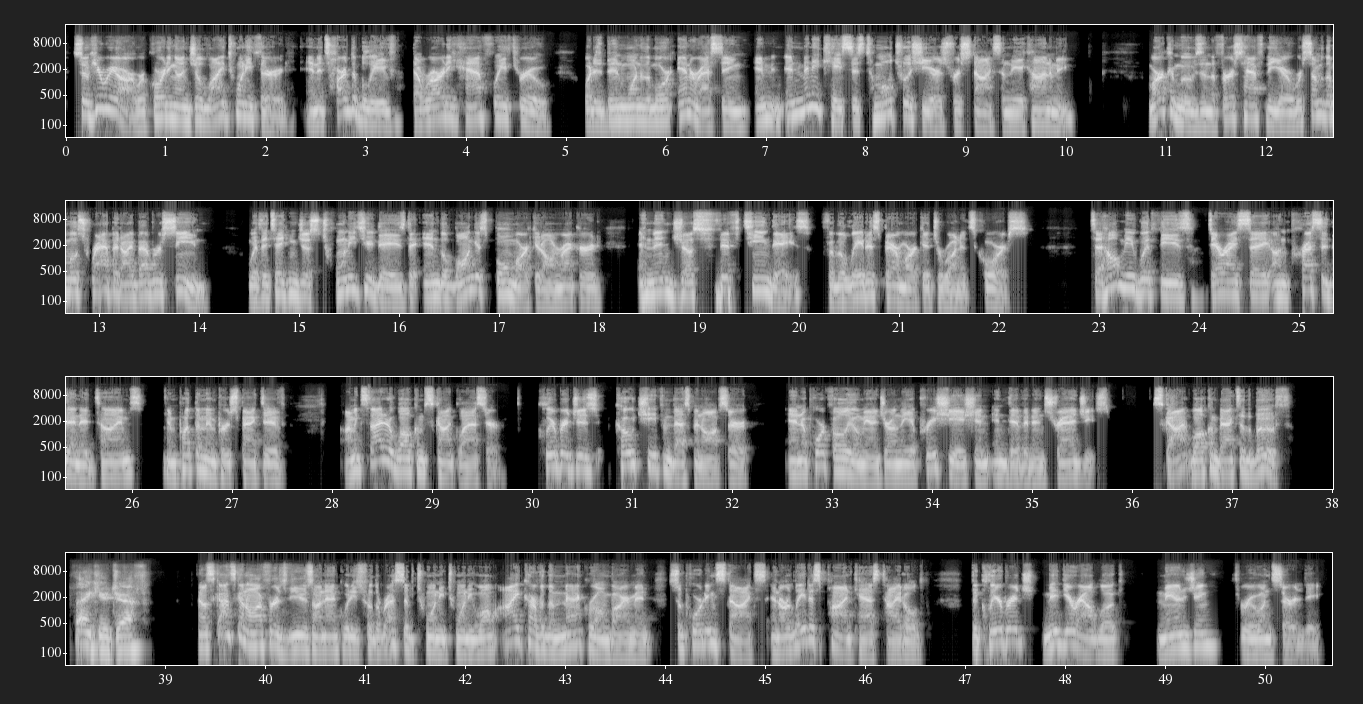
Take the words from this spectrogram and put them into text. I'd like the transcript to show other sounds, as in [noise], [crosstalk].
So here we are, recording on July 23rd, and it's hard to believe that we're already halfway through what has been one of the more interesting and, in many cases, tumultuous years for stocks and the economy. Market moves in the first half of the year were some of the most rapid I've ever seen, with it taking just 22 days to end the longest bull market on record, and then just 15 days for the latest bear market to run its course. To help me with these, dare I say, unprecedented times and put them in perspective, I'm excited to welcome Scott Glasser, ClearBridge's co chief investment officer and a portfolio manager on the appreciation and dividend strategies. Scott, welcome back to the booth. Thank you, Jeff. Now, Scott's going to offer his views on equities for the rest of 2020 while I cover the macro environment supporting stocks in our latest podcast titled The ClearBridge Mid Year Outlook Managing Through Uncertainty.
